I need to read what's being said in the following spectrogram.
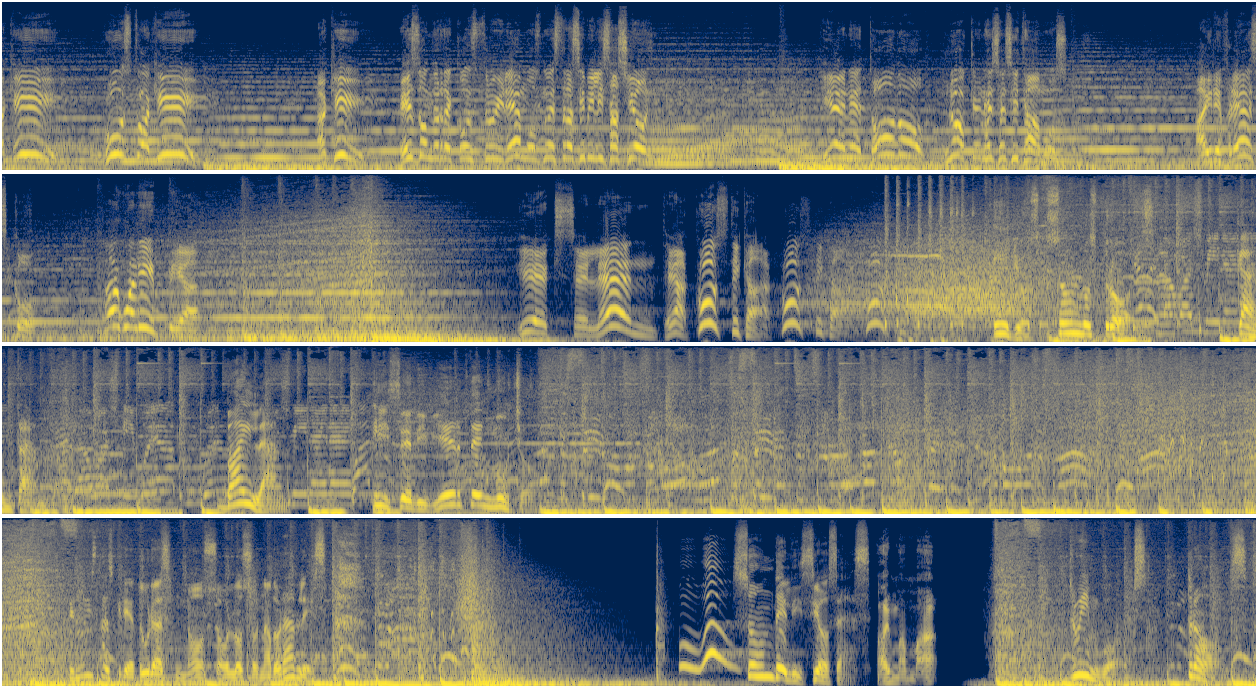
Aquí, justo aquí. Aquí es donde reconstruiremos nuestra civilización. Tiene todo lo que necesitamos. Aire fresco, agua limpia y excelente acústica. Acústica, acústica. Ellos son los trolls. Cantan, bailan y se divierten mucho. Pero estas criaturas no solo son adorables. Son deliciosas. Ay, mamá. DreamWorks. Trolls.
